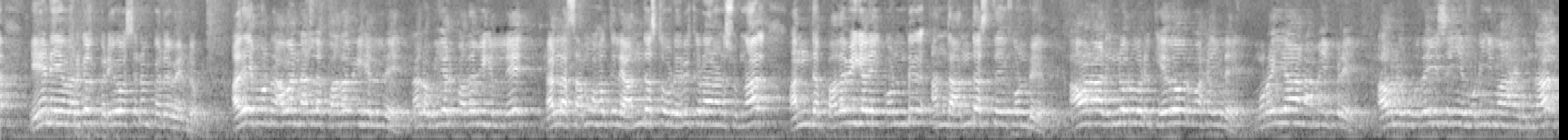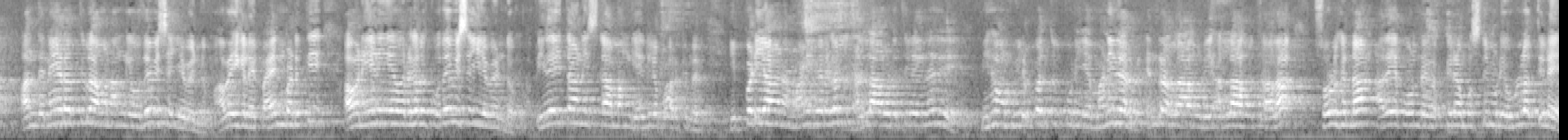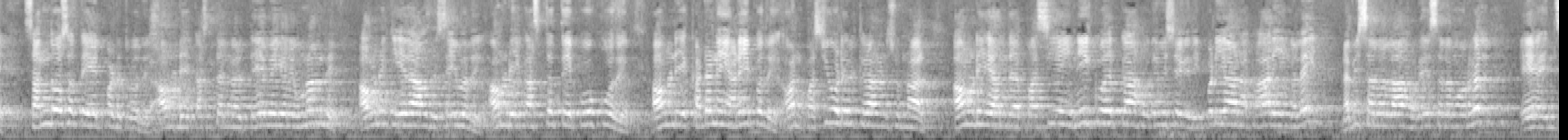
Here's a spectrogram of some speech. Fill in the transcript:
ஏனையவர்கள் பிரயோசனம் பெற வேண்டும். அதே போன்று அவன் நல்ல பதவிகளிலே நல்ல உயர் பதவிகளிலே நல்ல சமூகத்திலே அந்தஸ்தோடு இருக்கிறான்னு சொன்னால் அந்த பதவிகளை கொண்டு அந்த அந்தஸ்தை கொண்டு அவனால் இன்னொருவருக்கு ஏதோ ஒரு வகையிலே முறையான அமைப்பிலே அவனுக்கு உதவி செய்ய முடியுமாக இருந்தால் அந்த நேரத்தில் அவன் அங்கே உதவி செய்ய வேண்டும். அவைகளை பயன்படுத்தி அவன் ஏனையவர்களுக்கு உதவி செய்ய வேண்டும். இதைத்தான் இஸ்லாம் அங்கே எதிர்பார்க்கின்றது. இப்படியான மனிதர்கள் அல்லாஹ்விடத்தில் என்னது? மிகவும் விருப்பத்துக்குரிய மனிதர் என்று அல்லாஹுடைய அல்லாஹு தாலா சொல்கின்றான். அதே போன்று பிற முஸ்லிமுடைய உள்ளத்திலே சந்தோஷத்தை ஏற்படுத்துவது அவனுடைய கஷ்டங்கள் தேவைகளை உணர்ந்து அவனுக்கு ஏதாவது செய்வது அவனுடைய கஷ்டத்தை போக்குவது அவனுடைய கடனை அடைப்பது அவன் பசியோடு இருக்கிறான் என்று சொன்னால் அவனுடைய அந்த பசியை நீக்குவதற்காக உதவி செய்வது இப்படியான காரியங்களை நபி ஸல்லல்லாஹு அலைஹி அவர்கள்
